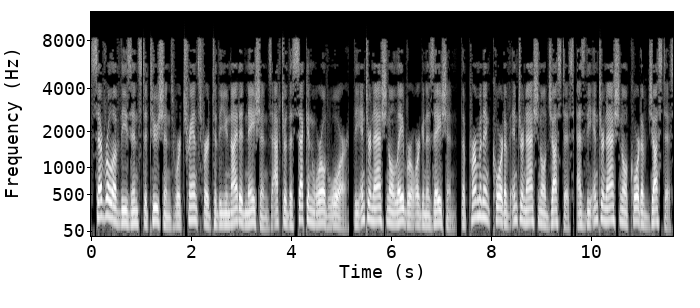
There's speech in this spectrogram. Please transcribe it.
Several of these institutions were transferred to the United Nations after the Second World War, the International Labour Organization, the Permanent Court of International Justice as the International Court of Justice,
